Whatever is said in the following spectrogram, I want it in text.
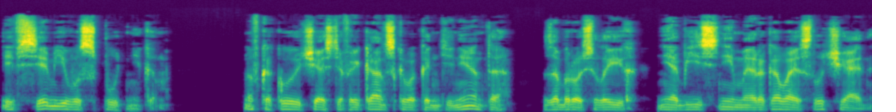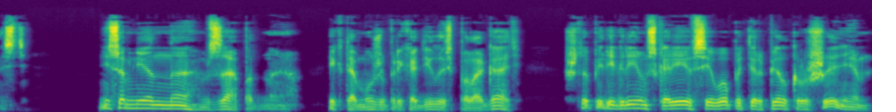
и всем его спутникам. Но в какую часть африканского континента забросила их необъяснимая роковая случайность? Несомненно, в западную. И к тому же приходилось полагать, что пилигрим, скорее всего, потерпел крушение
